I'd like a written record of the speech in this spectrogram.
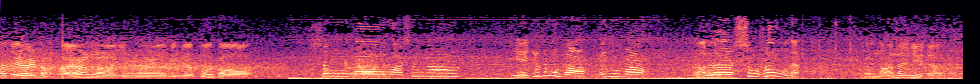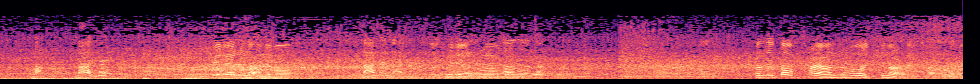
那这人长啥样啊？就是那个多高？身高吧，身高也就这么高，没多高。完了，瘦瘦的。男的女的？男男的。确定是男的吗？男的，男的，你确定是吧？能能能。那他到太阳之后去哪儿了？看到了吗？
